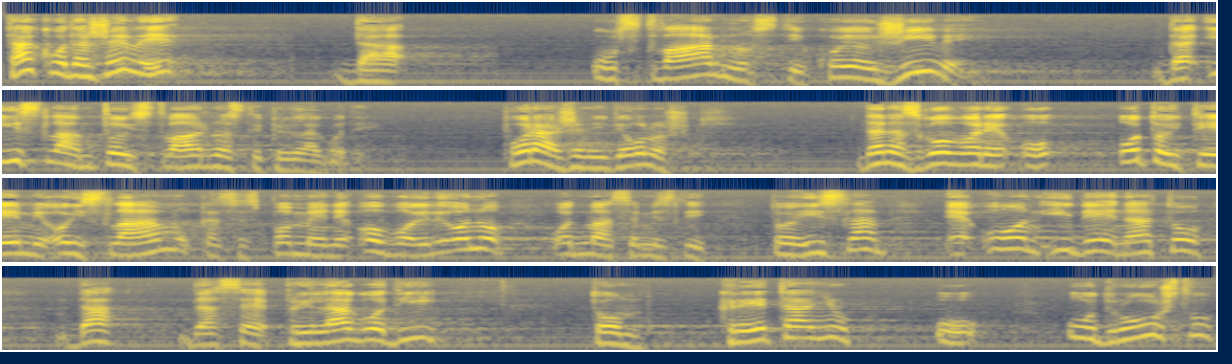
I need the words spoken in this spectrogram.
Tako da žele da u stvarnosti u kojoj žive da islam toj stvarnosti prilagode. Poraženi ideološki. Danas govore o, o toj temi, o islamu, kad se spomene ovo ili ono, odma se misli to je islam, e on ide na to da, da se prilagodi tom kretanju u, u društvu,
